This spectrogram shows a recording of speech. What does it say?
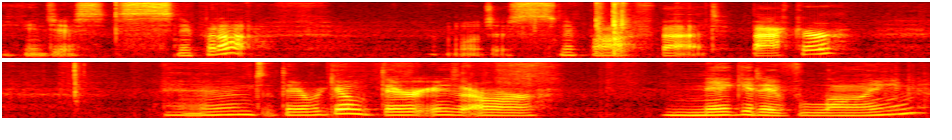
you can just snip it off. We'll just snip off that backer. And there we go. There is our negative line.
